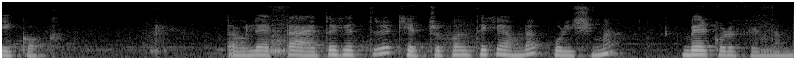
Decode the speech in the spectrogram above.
একক। তাহলে একটা আয়তক্ষেত্রের ক্ষেত্রফল থেকে আমরা পরিসীমা বের করে ফেললাম।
